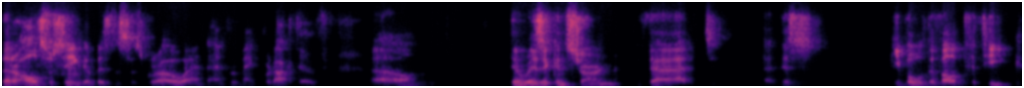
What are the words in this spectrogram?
that are also seeing their businesses grow and, and remain productive. Um, there is a concern that this people will develop fatigue.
